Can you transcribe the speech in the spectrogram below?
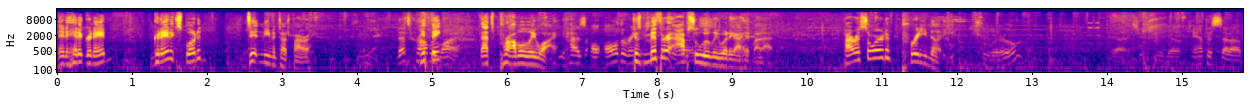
and hit a grenade. Grenade exploded. Didn't even touch Pyra. That's probably you think- why. That's probably why. He has all, all the range. Because Mythra absolutely would have got hit by that. Pyrosaur, pretty nutty. True. Yeah, so here we go. Camp is set up.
